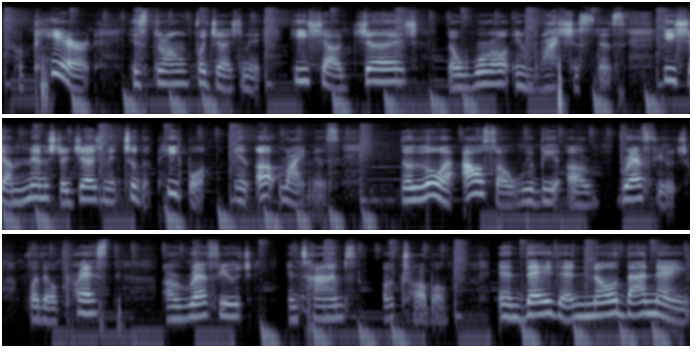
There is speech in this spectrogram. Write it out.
prepared his throne for judgment. He shall judge the world in righteousness. He shall minister judgment to the people in uprightness. The Lord also will be a refuge for the oppressed, a refuge in times of trouble. And they that know thy name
